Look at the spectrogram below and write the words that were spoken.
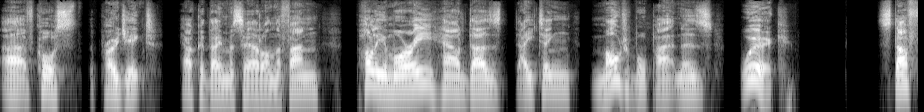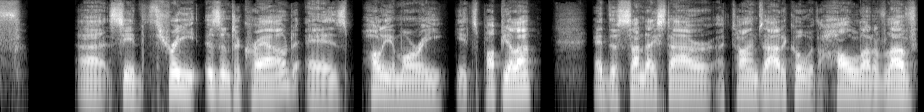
Uh, of course, the project, how could they miss out on the fun? Polyamory, how does dating multiple partners work? Stuff uh, said three isn't a crowd as polyamory gets popular. Had the Sunday Star Times article with a whole lot of love.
